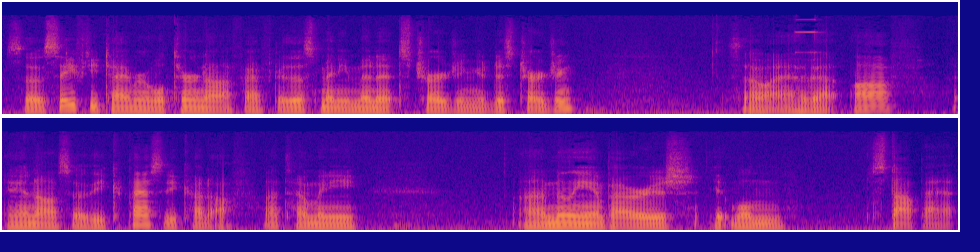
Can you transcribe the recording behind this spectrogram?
So safety timer will turn off after this many minutes charging or discharging. So I have that off and also the capacity cutoff. That's how many uh, milliamp hours it will stop at.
